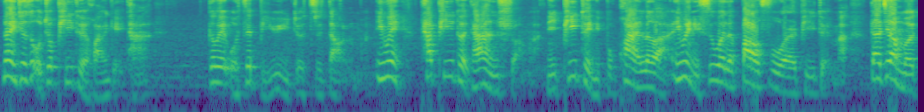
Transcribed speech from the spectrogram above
那你就是我就劈腿还给他。各位，我这比喻你就知道了嘛，因为他劈腿他很爽啊，你劈腿你不快乐啊，因为你是为了报复而劈腿嘛。大家有没有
